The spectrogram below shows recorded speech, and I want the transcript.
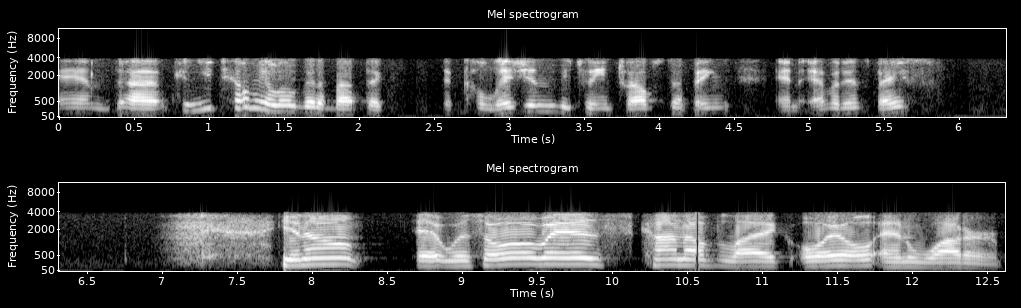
And uh, can you tell me a little bit about the the collision between twelve stepping and evidence base? You know, it was always kind of like oil and water.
